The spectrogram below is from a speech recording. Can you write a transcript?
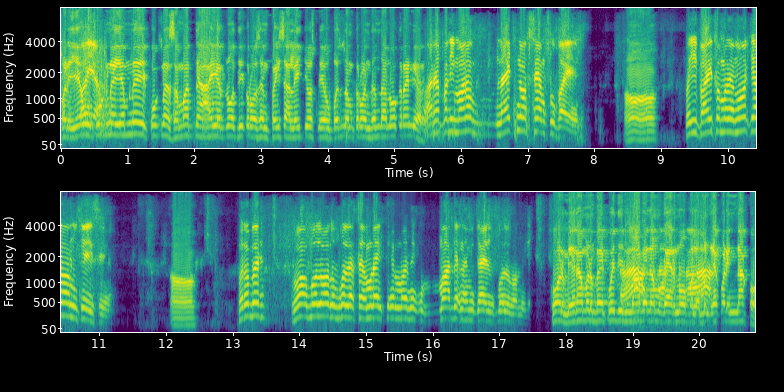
પણ એવું હા, યાર. કોકને એમ નહીં કોકના સમાજને આયર નો દીકરો છે ને પૈસા લઈ ગયો છે ને એવું બદનામ કરવાનો ધંધા નો કરે ને અરે પણ મારો નાઈટ નો છે એમ કુ ભાઈ. હા ભાઈ ભાઈ તો મને ન કહેવાનું કહે છે. બરોબર? નો બોલવાનું બોલે છે હમણાં મા બેન અમે ગાય બોલવા માંડી કોણ? મેરામણભાઈ કોઈ દી મા બેન ગાયર નો બોલે. મને રેકોર્ડિંગ નાખો.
